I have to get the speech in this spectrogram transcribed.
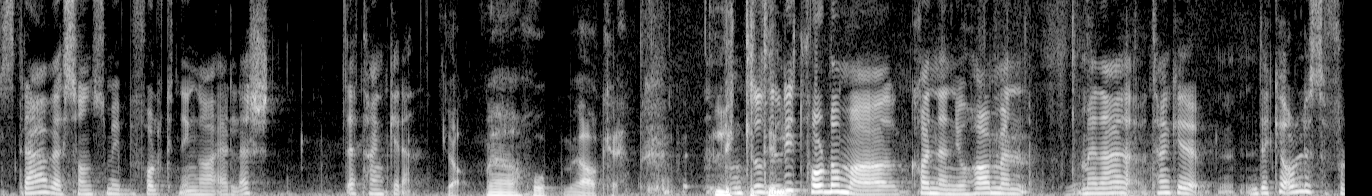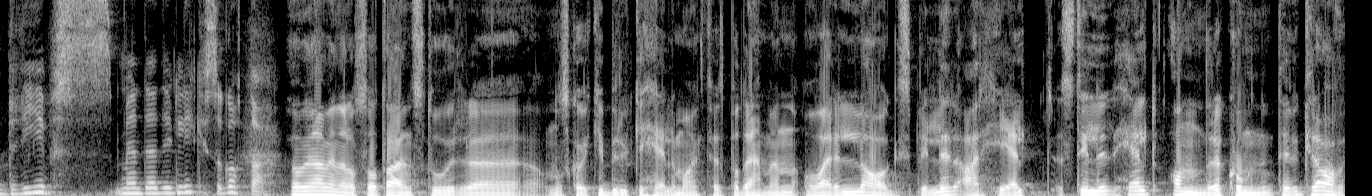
strever sånn som i befolkninga ellers. Det tenker en. Ja, håper, ja, ok. Lykke til. Litt fordommer kan en jo ha, men men jeg tenker, det er ikke alle som fordrives med det de liker så godt, da. Ja, men jeg mener også at det er en stor uh, Nå skal vi ikke bruke hele Mindfest på det, men å være lagspiller helt, stiller helt andre kognitive krav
